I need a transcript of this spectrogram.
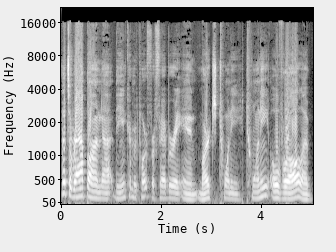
That's a wrap on uh, the income report for February and March 2020. Overall, I'm,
